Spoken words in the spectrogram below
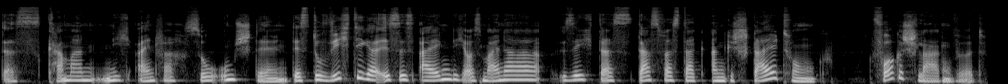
das kann man nicht einfach so umstellen. Desto wichtiger ist es eigentlich aus meiner Sicht, dass das, was da an Gestaltung vorgeschlagen wird,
